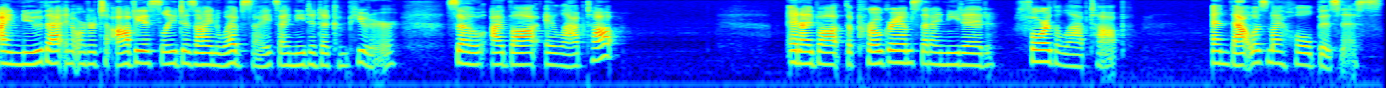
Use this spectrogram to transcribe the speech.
I knew that in order to obviously design websites, I needed a computer. So I bought a laptop and I bought the programs that I needed for the laptop. And that was my whole business.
